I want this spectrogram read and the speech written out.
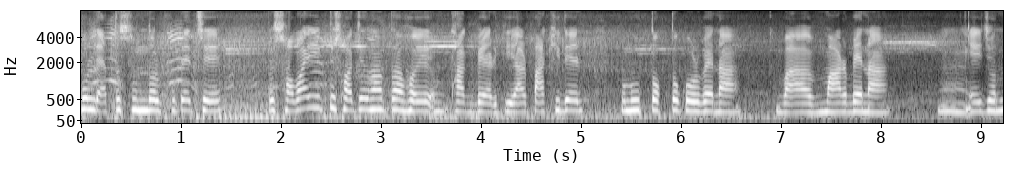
ফুল এত সুন্দর ফুটেছে। তো সবাই একটু সচেতনতা হয়ে থাকবে আর কি। আর পাখিদের কোনো উত্তক্ত করবে না বা মারবে না। এই জন্য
